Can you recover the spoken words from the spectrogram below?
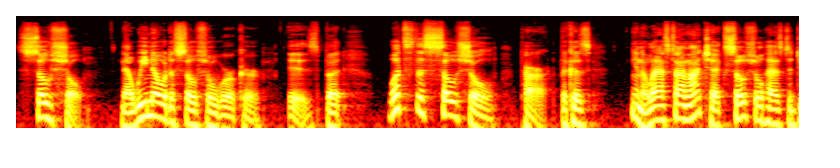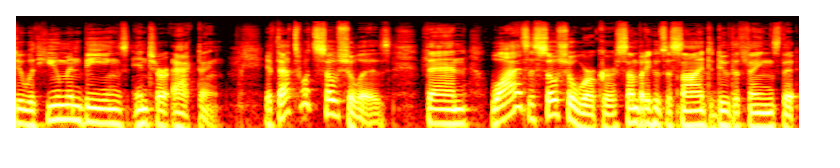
Social. Now, we know what a social worker is, but what's the social part? Because, you know, last time I checked, social has to do with human beings interacting. If that's what social is, then why is a social worker somebody who's assigned to do the things that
